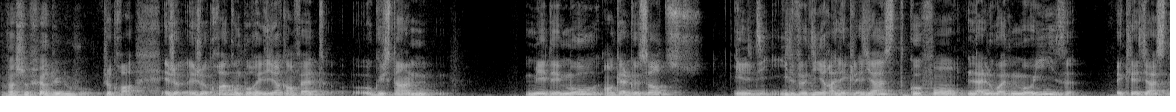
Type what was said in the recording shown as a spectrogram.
va se faire du nouveau. Je crois. Et je, crois qu'on pourrait dire qu'en fait, Augustin met des mots, en quelque sorte, il, il veut dire à l'Ecclésiaste qu'au fond, la loi de Moïse, Ecclésiaste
